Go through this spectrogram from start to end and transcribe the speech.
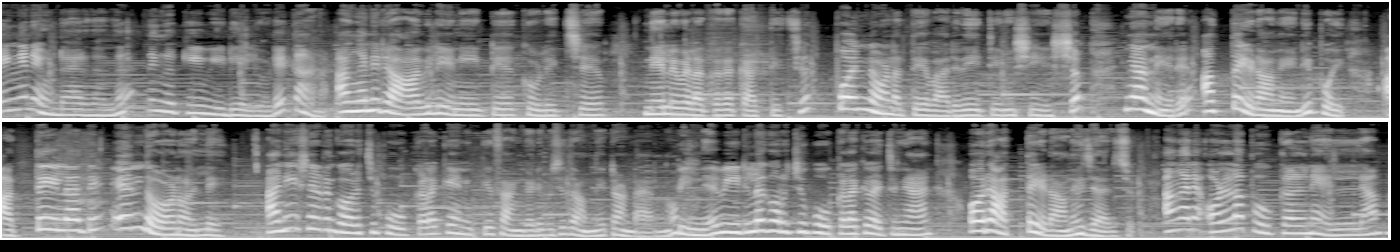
എങ്ങനെ എങ്ങനെയുണ്ടായിരുന്നെന്ന് നിങ്ങൾക്ക് ഈ വീഡിയോയിലൂടെ കാണാം. അങ്ങനെ രാവിലെ എണീറ്റ് കുളിച്ച് നിലവിളക്കൊക്കെ കത്തിച്ച് പൊന്നോണത്തെ വരവേറ്റതിന് ശേഷം ഞാൻ നേരെ അത്തയിടാൻ വേണ്ടി പോയി. അത്തയില്ലാതെ എന്തോണോ അല്ലേ? അനീഷേട്ടൻ കുറച്ച് പൂക്കളൊക്കെ എനിക്ക് സംഘടിപ്പിച്ച് തന്നിട്ടുണ്ടായിരുന്നു. പിന്നെ വീട്ടിലെ കുറച്ച് പൂക്കളൊക്കെ വെച്ച് ഞാൻ ഒരു അത്ത വിചാരിച്ചു. അങ്ങനെ ഉള്ള പൂക്കളിനെ എല്ലാം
